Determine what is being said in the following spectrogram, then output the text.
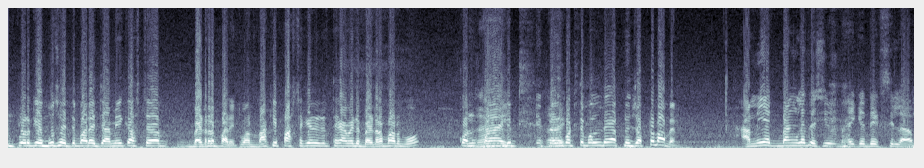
এমপ্লয়ারকে বুঝাইতে পারে যে আমি এই কাজটা বেটার পারি তোমার বাকি পাঁচটা ক্যান্ডিডেট থেকে আমি এটা বেটার পারব করতে বললে আপনি জবটা পাবেন। আমি এক বাংলাদেশি ভাইকে দেখছিলাম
